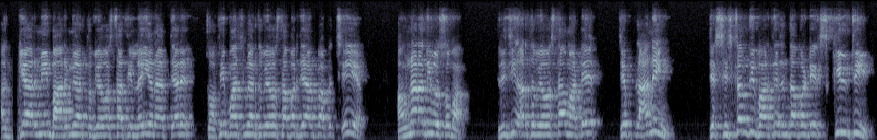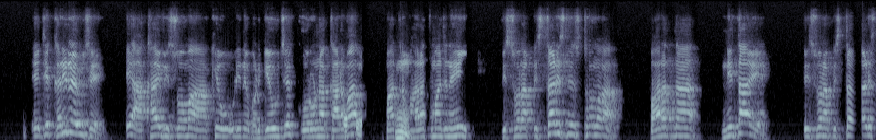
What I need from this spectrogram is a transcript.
અગિયારમી બારમી અર્થવ્યવસ્થાથી લઈ અને અત્યારે ચોથી પાંચમી અર્થવ્યવસ્થા પર જે આપણે છીએ આવનારા દિવસોમાં ત્રીજી અર્થવ્યવસ્થા માટે જે પ્લાનિંગ જે સિસ્ટમથી ભારતીય જનતા પાર્ટી એક સ્કિલથી જે કરી રહ્યું છે એ આખા વિશ્વમાં આંખે ઉડીને વળગેવું છે. કોરોના કાળમાં માત્ર ભારતમાં જ નહીં વિશ્વના પિસ્તાળીસ દેશોમાં ભારતના નેતાએ વિશ્વના પિસ્તાળીસ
